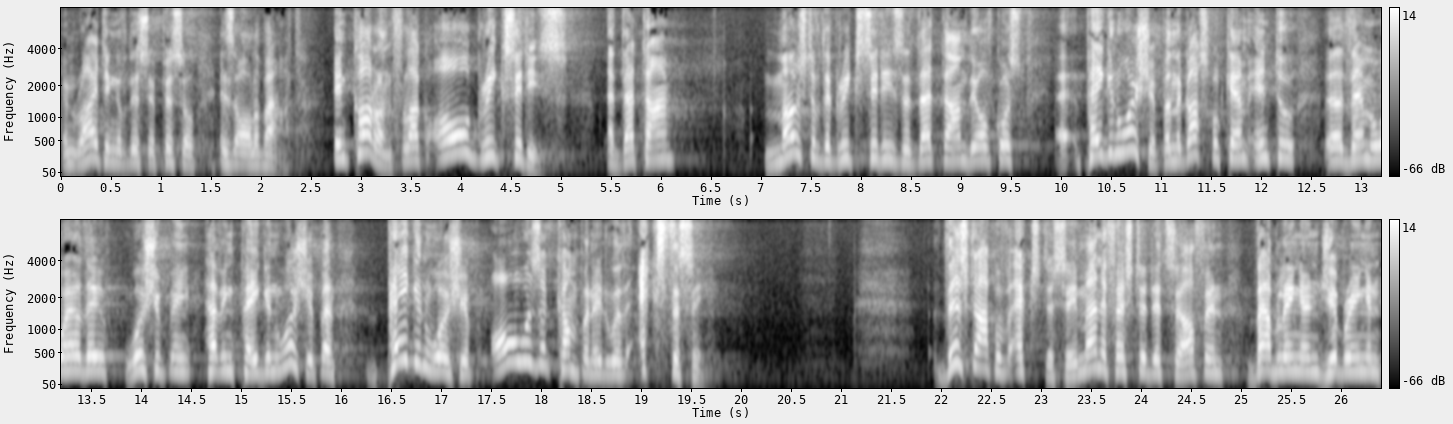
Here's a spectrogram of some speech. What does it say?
in writing of this epistle is all about. In Corinth, like all Greek cities at that time, most of the Greek cities at that time, they of course uh, pagan worship, and the gospel came into uh, them where they worshiping, having pagan worship, and pagan worship always accompanied with ecstasy. This type of ecstasy manifested itself in babbling and gibbering and,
